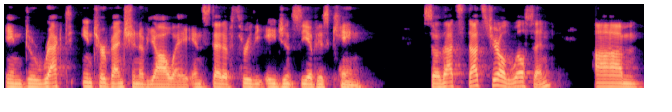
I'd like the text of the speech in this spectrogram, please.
in direct intervention of Yahweh instead of through the agency of his king. So that's that's Gerald Wilson. Um,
